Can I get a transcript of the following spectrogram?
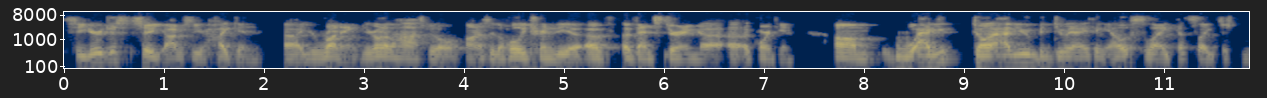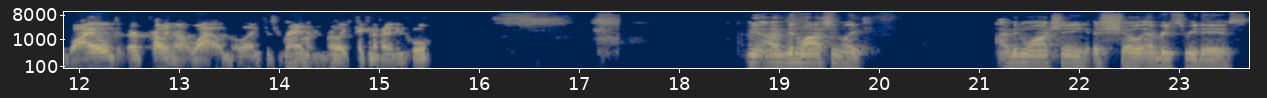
so you're just so you, obviously you're hiking, uh, you're running, you're going to the hospital. Honestly, the holy trinity of, events during uh, a, a quarantine. Um, have you done? Have you been doing anything else like that's like just wild, or probably not wild, but like just random, or like picking up anything cool? I mean, I've been watching like I've been watching a show every three days.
